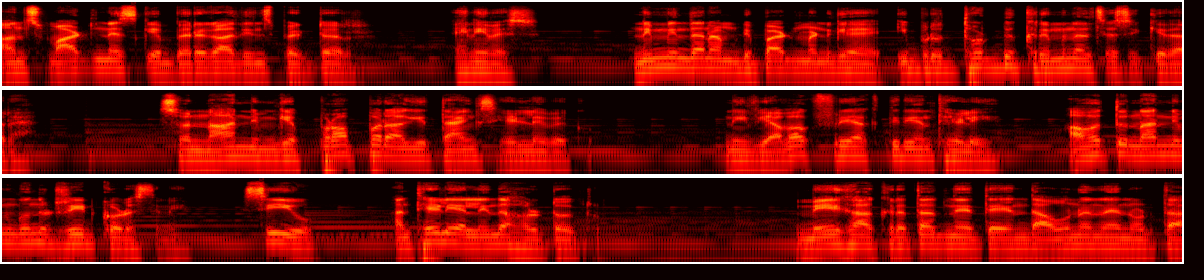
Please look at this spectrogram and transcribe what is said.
ಅವ್ನ ಸ್ಮಾರ್ಟ್ನೆಸ್ಗೆ ಬೆರಗಾದ ಇನ್ಸ್ಪೆಕ್ಟರ್ ಎನಿವೇಸ್ ನಿಮ್ಮಿಂದ ನಮ್ಮ ಡಿಪಾರ್ಟ್ಮೆಂಟ್ಗೆ ಇಬ್ಬರು ದೊಡ್ಡ ಕ್ರಿಮಿನಲ್ಸೇ ಸಿಕ್ಕಿದ್ದಾರೆ. ಸೊ ನಾನು ನಿಮಗೆ ಪ್ರಾಪರ್ ಆಗಿ ಥ್ಯಾಂಕ್ಸ್ ಹೇಳಲೇಬೇಕು. ನೀವು ಯಾವಾಗ ಫ್ರೀ ಆಗ್ತೀರಿ ಅಂತ ಹೇಳಿ, ಅವತ್ತು ನಾನು ನಿಮ್ಗೊಂದು ಟ್ರೀಟ್ ಕೊಡಿಸ್ತೀನಿ. ಸಿ ಯು ಅಂತ ಹೇಳಿ ಅಲ್ಲಿಂದ ಹೊರಟೋದ್ರು. ಮೇಘ ಕೃತಜ್ಞತೆಯಿಂದ ಅವನನ್ನೇ ನೋಡ್ತಾ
